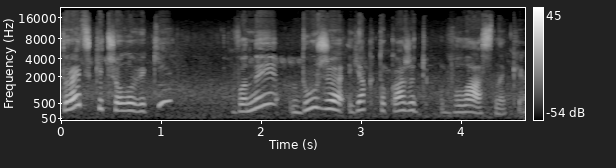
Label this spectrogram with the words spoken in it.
турецькі чоловіки, вони дуже, як то кажуть, власники.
